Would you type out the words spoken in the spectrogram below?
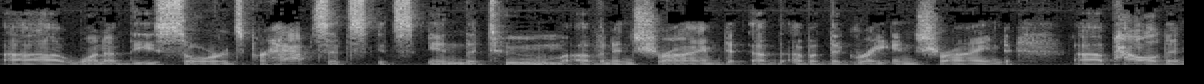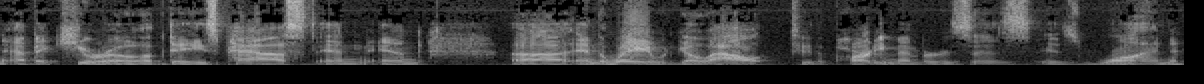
uh, one of these swords. Perhaps it's it's in the tomb of an enshrined of, of the great enshrined uh, paladin epic hero of days past, and and uh, and the way it would go out to the party members is is one.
